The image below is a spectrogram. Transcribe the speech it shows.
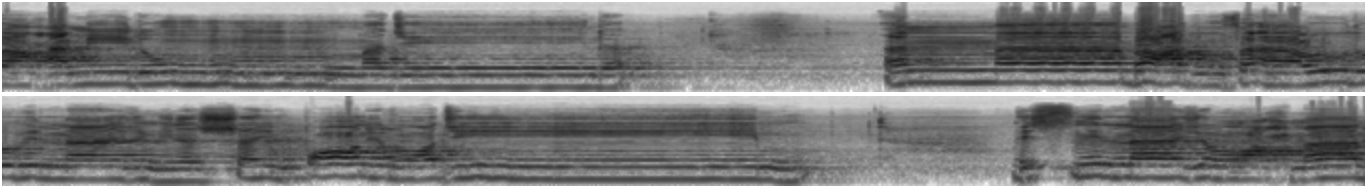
حميد مجيد. أما بعد فأعوذ بالله من الشيطان الرجيم. بسم الله الرحمن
